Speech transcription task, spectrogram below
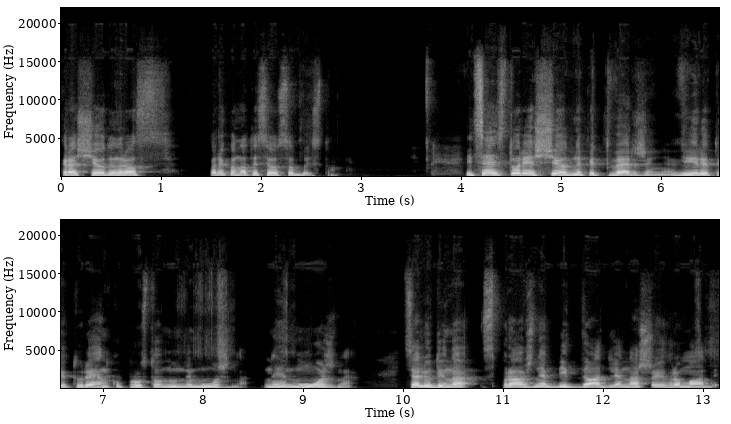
краще один раз переконатися особисто. І ця історія ще одне підтвердження: вірити Туренку просто ну, не можна. Не можна. Ця людина справжня біда для нашої громади.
